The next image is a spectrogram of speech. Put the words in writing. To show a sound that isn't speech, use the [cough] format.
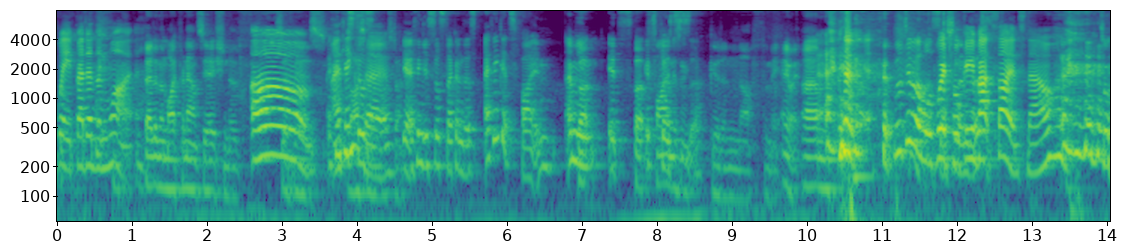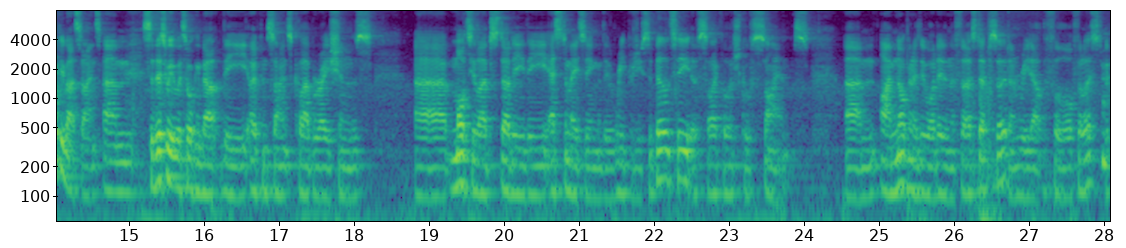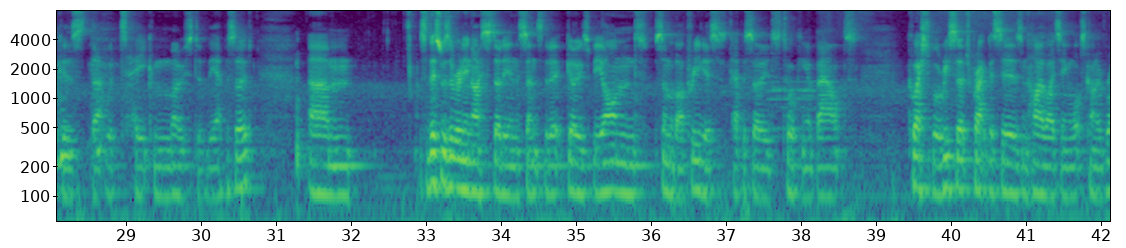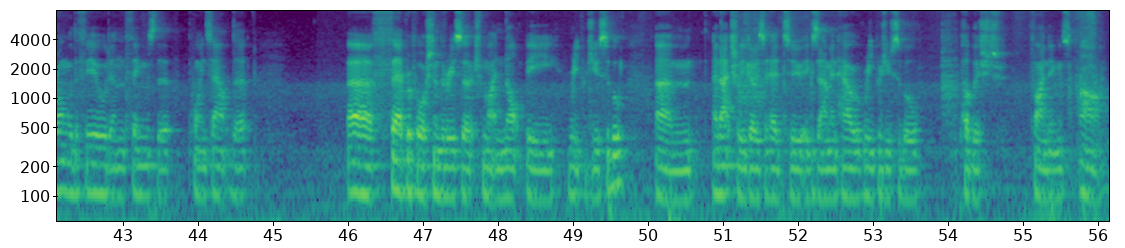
Wait, better than what? Better than my pronunciation of Oh, Sophia's I think last so. time, last time. Yeah, I think you're still stuck on this. I think it's fine. I mean, But- it's But it's fine isn't so- good enough for me. Anyway, um, [laughs] We'll do a whole. We're session on talking this. about science now. [laughs] talking about science. Um, so this week we're talking about the Open Science Collaborations uh, multi-lab study, the estimating the reproducibility of psychological science. Um, I'm not going to do what I did in the first episode and read out the full author list because that would take most of the episode. Um, so this was a really nice study in the sense that it goes beyond some of our previous episodes talking about questionable research practices and highlighting what's kind of wrong with the field and things that point out that a fair proportion of the research might not be reproducible um, and actually goes ahead to examine how reproducible published findings are.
